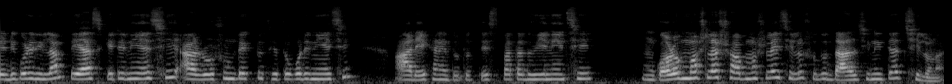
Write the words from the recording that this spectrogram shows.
রেডি করে নিলাম। পেঁয়াজ কেটে নিয়েছি আর রসুনটা একটু থেতো করে নিয়েছি। আর এখানে দুটো তেজপাতা ধুয়ে নিয়েছি। গরম মশলা সব মশলাই ছিল, শুধু দালচিনিটা ছিল না।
